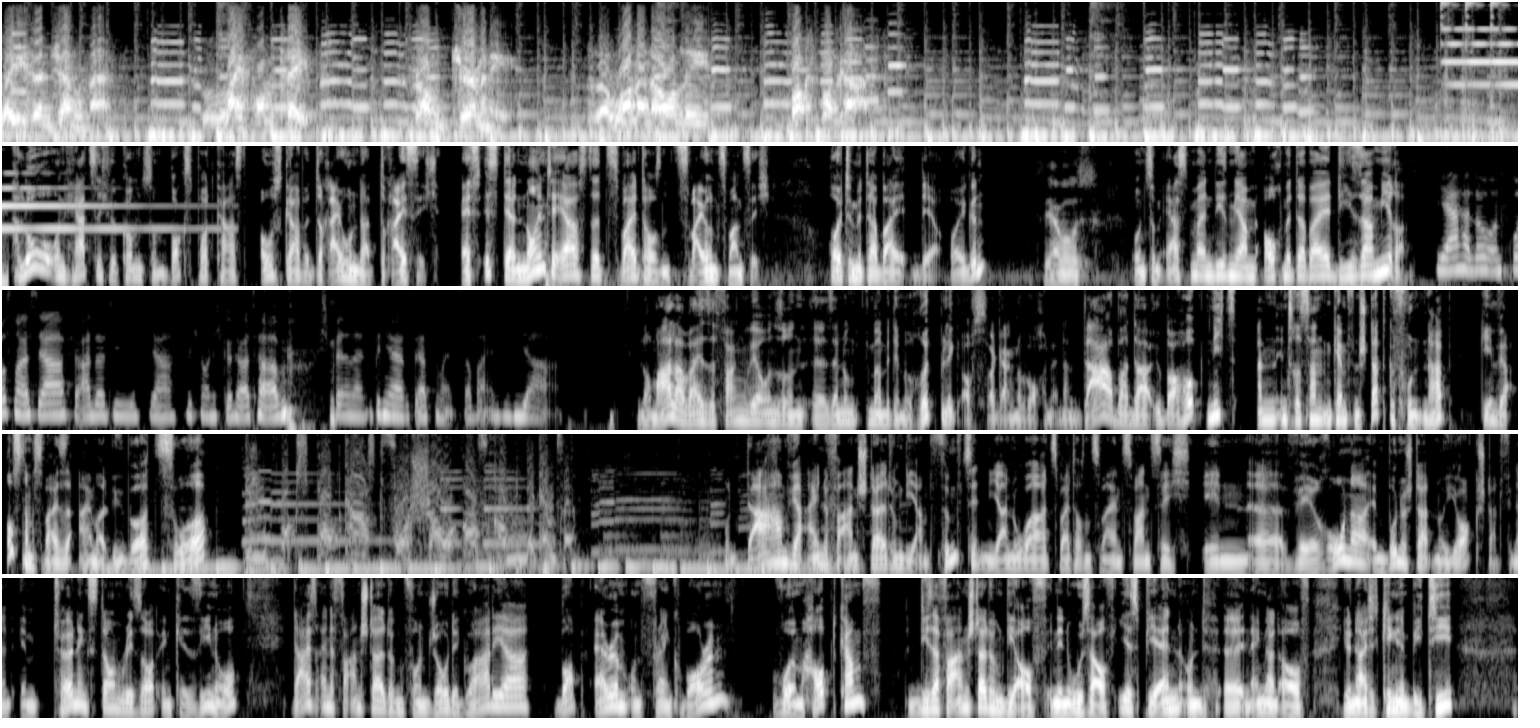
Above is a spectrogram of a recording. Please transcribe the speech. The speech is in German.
Ladies and gentlemen, live on tape from Germany, the one and only Box Podcast. Hallo und herzlich willkommen zum Box Podcast Ausgabe 330. Es ist der 9.1.2022. Heute mit dabei der Eugen. Servus. Und zum ersten Mal in diesem Jahr auch mit dabei die Samira. Ja, hallo und frohes neues Jahr für alle, die ja, mich noch nicht gehört haben. Ich bin, bin ja das erste Mal jetzt dabei in diesem Jahr. Normalerweise fangen wir unsere äh, Sendung immer mit dem Rückblick aufs vergangene Wochenende an. Da aber da überhaupt nichts an interessanten Kämpfen stattgefunden hat, gehen wir ausnahmsweise einmal über zur Die Box Podcast Vorschau auf kommende Kämpfe. Und da haben wir eine Veranstaltung, die am 15. Januar 2022 in äh, Verona im Bundesstaat New York stattfindet, im Turning Stone Resort in Casino. Da ist eine Veranstaltung von Joe DeGuardia, Bob Arum und Frank Warren, wo im Hauptkampf dieser Veranstaltung, die auf, in den USA auf ESPN und äh, in England auf United Kingdom BT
